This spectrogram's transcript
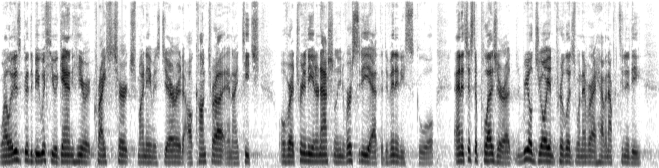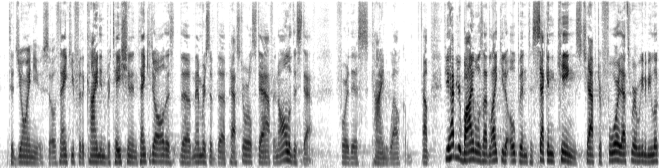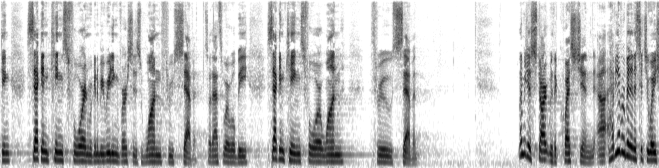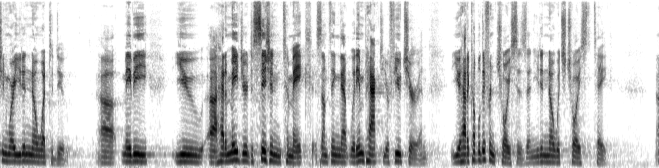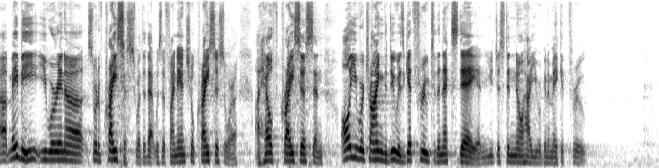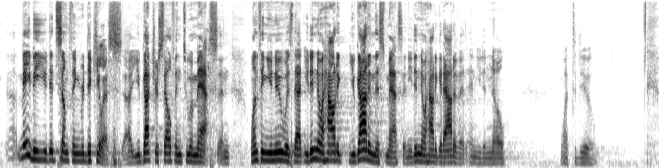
Well, it is good to be with you again here at Christ Church. My name is Jared Alcantara, and I teach over at Trinity International University at the Divinity School. And it's just a pleasure, a real joy and privilege whenever I have an opportunity to join you. So thank you for the kind invitation, and thank you to all the, the members of the pastoral staff and all of the staff for this kind welcome. If you have your Bibles, I'd like you to open to 2 Kings chapter 4. That's where we're going to be looking. 2 Kings 4, and we're going to be reading verses 1 through 7. So that's where we'll be. 2 Kings 4, 1 through 7. Let me just start with a question. Uh, have you ever been in a situation where you didn't know what to do? Uh, maybe you uh, had a major decision to make, something that would impact your future, and you had a couple different choices and you didn't know which choice to take. Uh, maybe you were in a sort of crisis, whether that was a financial crisis or a, a health crisis, and all you were trying to do is get through to the next day, and you just didn't know how you were going to make it through. Uh, maybe you did something ridiculous. Uh, you got yourself into a mess, and one thing you knew was that you didn't know how to, you got in this mess, and you didn't know how to get out of it, and you didn't know what to do.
